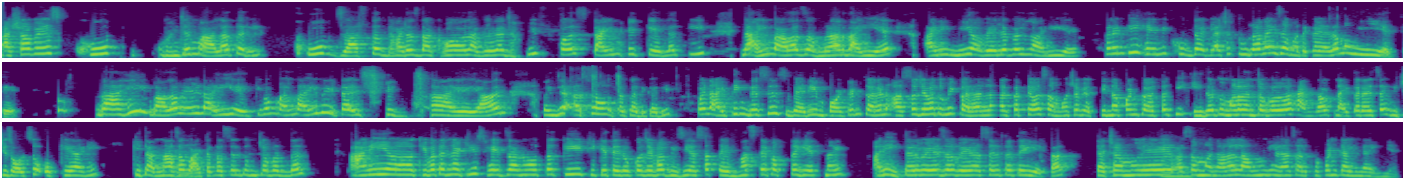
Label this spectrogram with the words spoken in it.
अशा वेळेस खूप म्हणजे मला तरी खूप जास्त धाडस दाखवावं लागलेलं जेव्हा मी फर्स्ट टाइम हे केलं की नाही मला जमणार नाहीये आणि मी अवेलेबल नाहीये. कारण की हे मी खूपदा ऐकलं. अच्छा तुला नाही जमत का यायला मग मी येते. नाही मला वेळ नाहीये किंवा मला नाही भेटायची इच्छा आहे यार. म्हणजे असं होतं कधी कधी पण I think this is very important कारण असं जेव्हा तुम्ही करायला लागतात तेव्हा समोरच्या व्यक्तींना पण कळतं की इधर तुम्हाला त्यांच्याबरोबर हँगआउट नाही करायचं विच इज ऑल्सो ओके आणि की त्यांना असं वाटत असेल तुमच्याबद्दल. आणि किंवा त्यांना ऍटलीस्ट हेच जाणवतं की ठीक आहे ते लोक जेव्हा बिझी असतात तेव्हाच ते फक्त येत नाही. आणि इतर वेळ जर वेळ असेल तर ते येतात. त्याच्यामुळे असं मनाला लावून घेण्यासारखं पण काही नाहीये.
